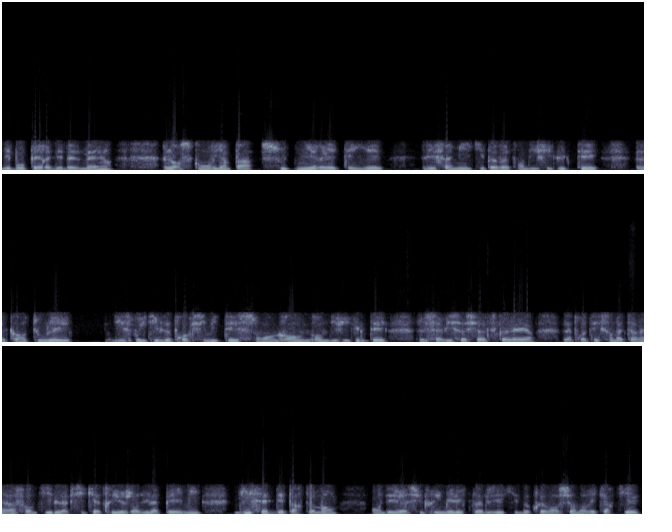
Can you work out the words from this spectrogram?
des beaux-pères et des belles-mères, lorsqu'on ne vient pas soutenir et étayer les familles qui peuvent être en difficulté, quand tous les dispositifs de proximité sont en grande, grande difficulté. Le service social scolaire, la protection maternelle infantile, la psychiatrie, aujourd'hui la PMI. 17 départements ont déjà supprimé les clubs et les équipes de prévention dans les quartiers.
